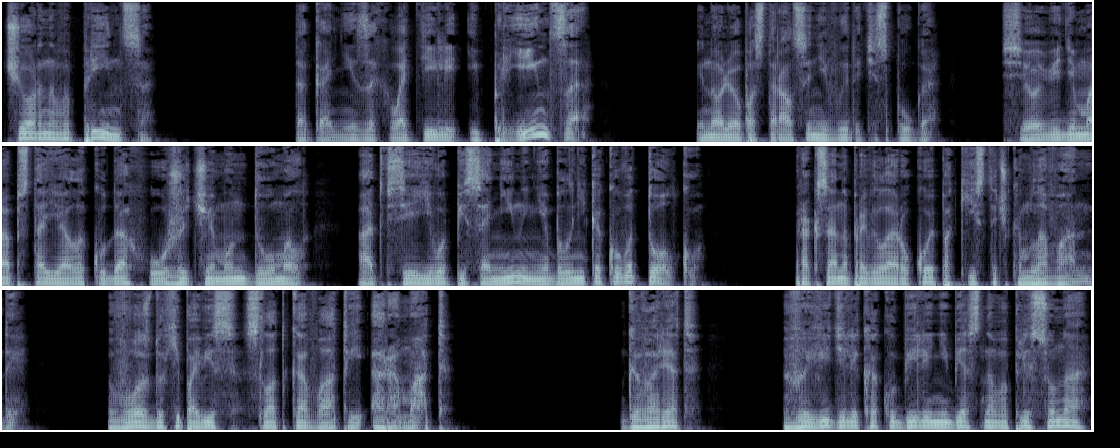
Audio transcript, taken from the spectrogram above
черного принца. «Так они захватили и принца?» Фенолио постарался не выдать испуга. Все, видимо, обстояло куда хуже, чем он думал. от всей его писанины не было никакого толку. Роксана провела рукой по кисточкам лаванды. В воздухе повис сладковатый аромат. «Говорят, вы видели, как убили небесного плесуна?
